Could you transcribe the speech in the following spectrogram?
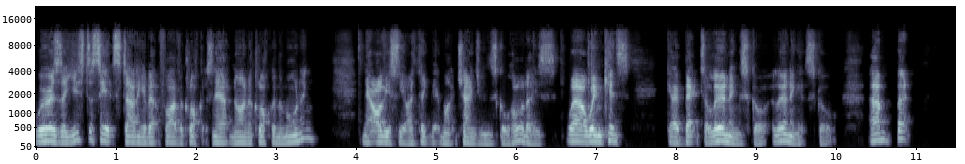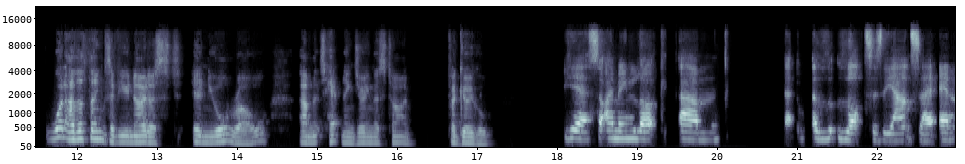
Whereas I used to see it starting about five o'clock, it's now at nine o'clock in the morning. Now, obviously, I think that might change when the school holidays. Well, when kids go back to learning school, learning at school. Um, but what other things have you noticed in your role um, that's happening during this time for Google? Yeah, so I mean, look, um, lots is the answer, and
